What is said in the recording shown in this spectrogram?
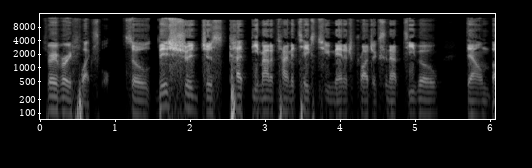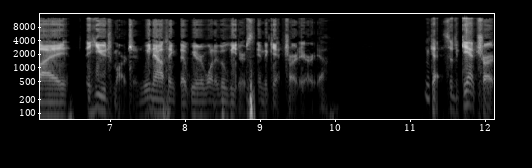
It's very, very flexible. So this should just cut the amount of time it takes to manage projects in Apptivo down by a huge margin. We now think that we are one of the leaders in the Gantt chart area. Okay, so the Gantt chart,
